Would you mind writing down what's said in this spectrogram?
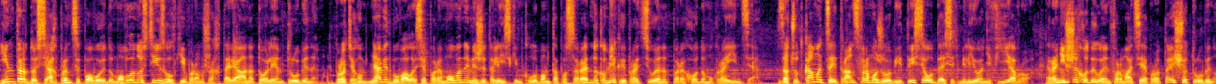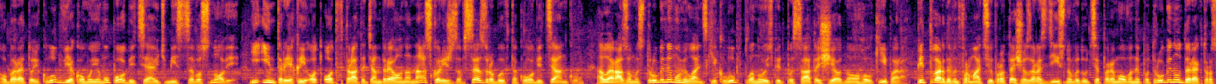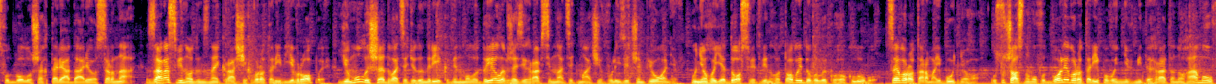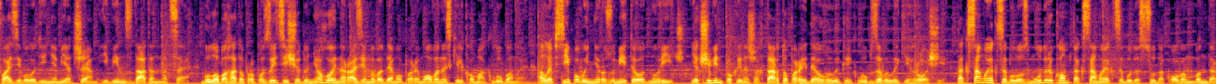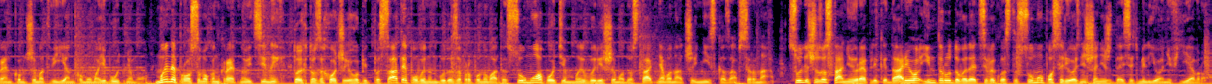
Інтер досяг принципової домовленості із голкіпером Шахтаря Анатолієм Трубіним. Протягом дня відбувалися перемовини між італійським клубом та посередником, який працює над переходом українця. За чутками, цей трансфер може обійтися у 10 мільйонів євро. Раніше ходила інформація про те, що Трубін обере той клуб, в якому йому пообіцяють місце в основі. І інтер, який от-от втратить Андрео Нана, скоріш за все зробив таку обіцянку. Але разом із Трубіним у міланський клуб планують підписати ще одного голкіпера. Підтвердив інформацію про те, що зараз дійсно ведуться перемовини по Трубіну, директор з футболу Шахтаря Даріо Серна. Зараз він один з найкращих воротарів Європи. Йому лише 21 рік. Він молодий, але вже зіграв 17 матчів у лізі чемпіонів. У нього є досвід. Він готовий до великого клубу. Це воротар майбутнього. У сучасному футболі воротарі повинні вміти грати ногами у фазі володіння м'ячем, і він здатен на це. Було багато пропозицій щодо нього, і наразі ми ведемо перемовини з кількома клубами. Але всі повинні розуміти одну річ: якщо він покине Шахтар, то перейде у великий клуб за великі гроші. Так само, як це було з Мудриком, так само як це буде з Судаковим, Бондаренком чи Матвієнком у майбутньому. Ми не просимо конкретної ціни. Той, хто захоче його підписати, повинен буде запропонувати суму, а потім ми вирішимо, достатня вона чи ні, сказав Серна. Судячи з останньої репліки Даріо, інтеру доведеться викласти суму посерйозніше ніж 10 мільйонів євро.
